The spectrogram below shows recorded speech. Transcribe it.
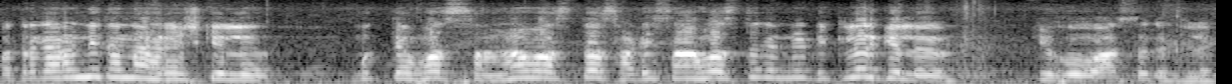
पत्रकारांनी त्यांना हॅरेश केलं. मग तेव्हा सहा वाजता साडेसहा वाजता त्यांनी डिक्लेअर केलं की हो असं घडलंय.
